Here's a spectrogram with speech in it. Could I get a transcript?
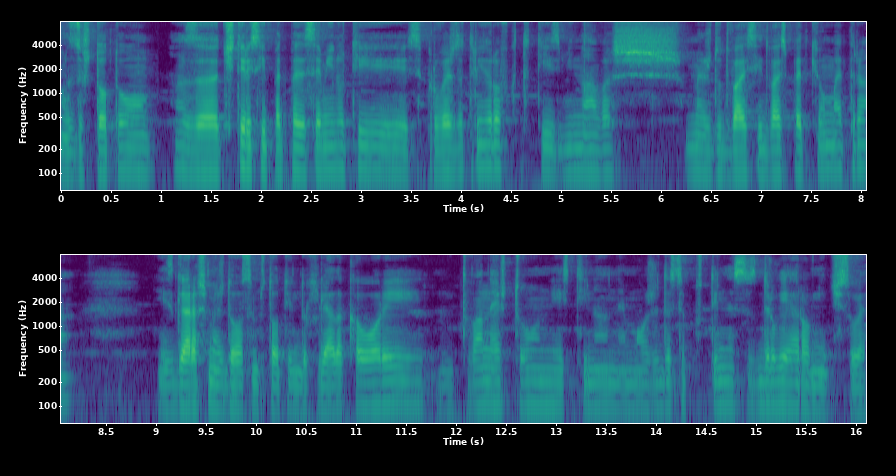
защото за 45-50 минути се провежда тренировката, ти изминаваш между 20 и 25 км, изгаряш между 800 до 1000 калории. Това нещо наистина не може да се постигне с други аеробни часове.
